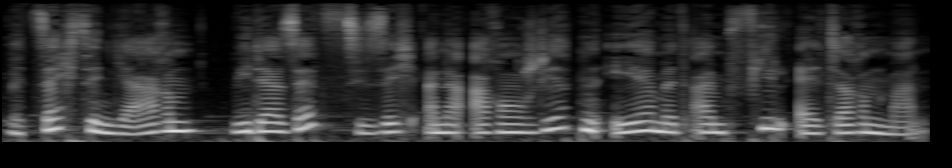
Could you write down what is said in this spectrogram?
Mit 16 Jahren widersetzt sie sich einer arrangierten Ehe mit einem viel älteren Mann.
